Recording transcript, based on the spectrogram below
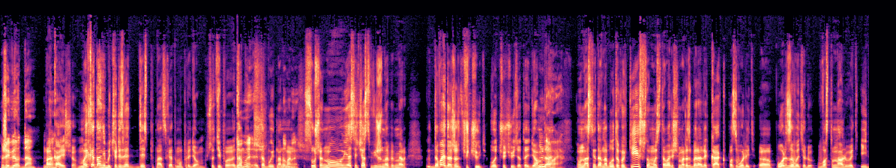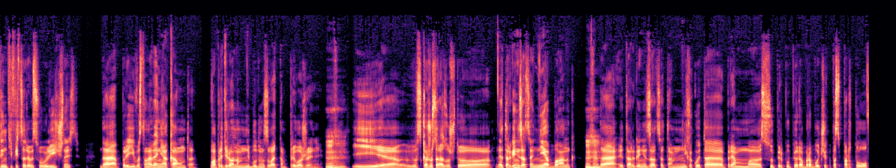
Живет, да. Пока да. еще. Мы когда-нибудь через лет 10-15 к этому придем. Что, типа, это, Думаешь? это будет нормально. Думаешь? Слушай, ну, я сейчас вижу, например... Давай даже чуть-чуть, вот чуть-чуть отойдем, Ну, да? давай. У нас недавно был такой кейс, что мы с товарищами разбирали, как позволить э, пользователю восстанавливать и идентифицировать свою личность да, при восстановлении аккаунта в определенном, не буду называть там, приложении. Мгм. И э, скажу сразу, что эта организация не банк, Мгм. да, эта организация там не какой-то прям э, супер-пупер обработчик паспортов,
